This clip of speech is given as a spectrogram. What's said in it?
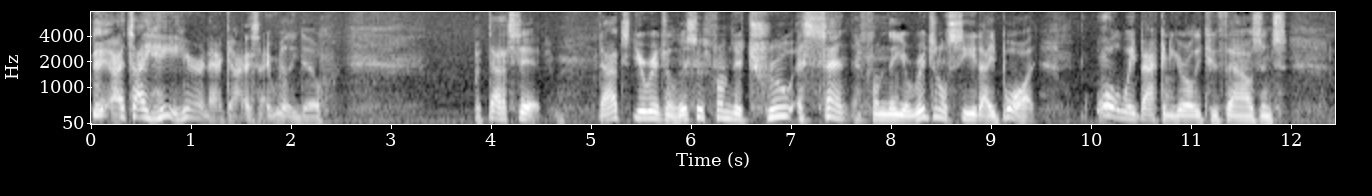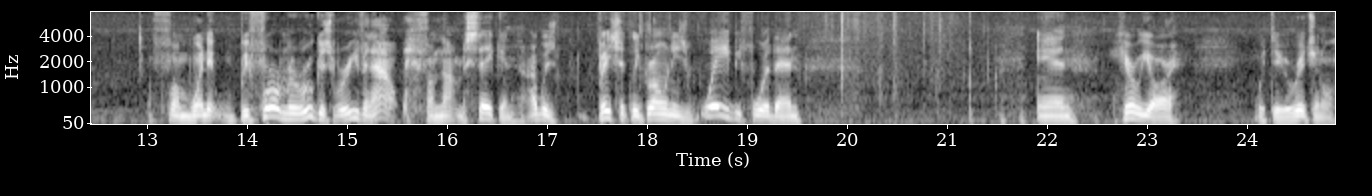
it's, I hate hearing that, guys. I really do. But that's it. That's the original. This is from the true ascent from the original seed I bought all the way back in the early 2000s from when it before Morugas were even out, if I'm not mistaken. I was basically growing these way before then. And here we are with the original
